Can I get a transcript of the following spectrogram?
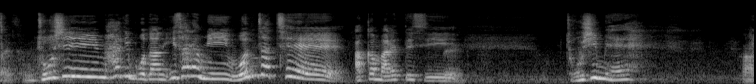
말씀. 해 조심하기보다는 이 사람이 원 자체 아까 말했듯이 네. 조심해. 아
